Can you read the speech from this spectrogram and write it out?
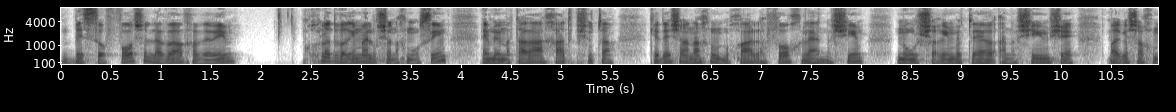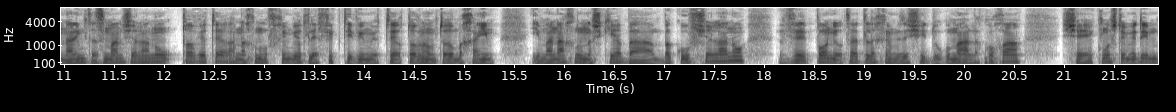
בסופו של דבר חברים כל הדברים האלו שאנחנו עושים הם למטרה אחת פשוטה כדי שאנחנו נוכל להפוך לאנשים מאושרים יותר אנשים שברגע שאנחנו מנהלים את הזמן שלנו טוב יותר אנחנו הופכים להיות לאפקטיביים יותר טוב לנו יותר בחיים אם אנחנו נשקיע בגוף שלנו ופה אני רוצה לתת לכם איזושהי דוגמה לקוחה שכמו שאתם יודעים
